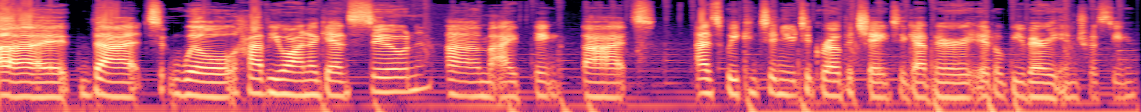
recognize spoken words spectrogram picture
uh, that we'll have you on again soon. Um, I think that as we continue to grow the chain together, it'll be very interesting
